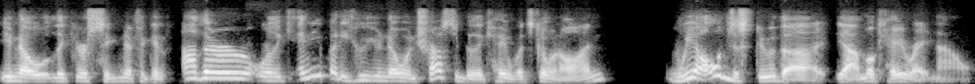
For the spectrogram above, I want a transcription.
you know, like your significant other or like anybody who you know and trust to be like, hey, what's going on? We all just do the, yeah, I'm okay right now.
